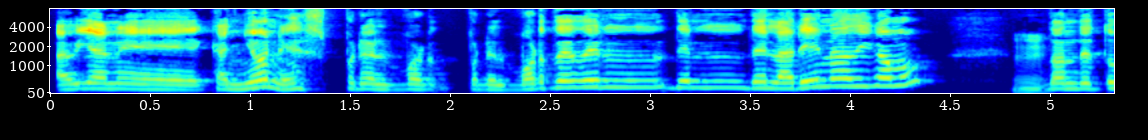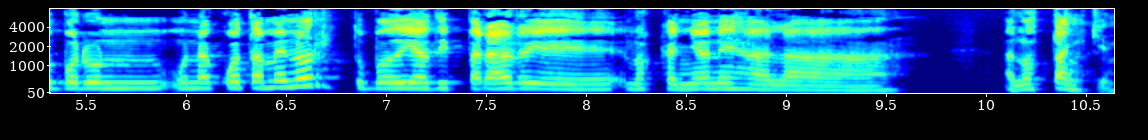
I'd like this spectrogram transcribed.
habían eh, cañones por el, por el borde del- del- de la arena, digamos, Mm. donde tú por un- una cuota menor, tú podías disparar eh, los cañones a, la- a los tanques.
